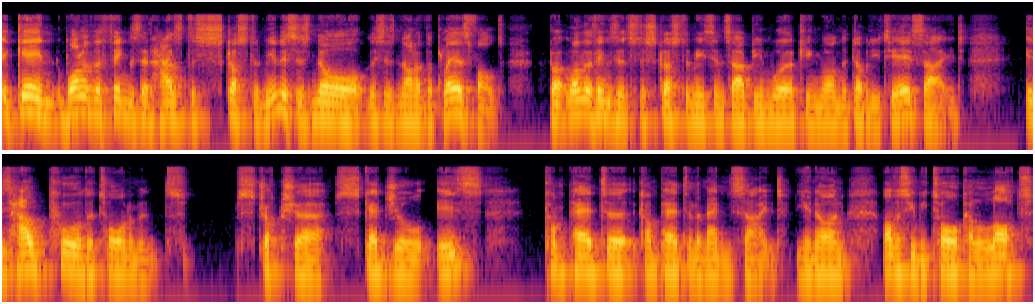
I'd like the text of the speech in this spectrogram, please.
Again, one of the things that has disgusted me, and this is no, this is none of the players' fault, but one of the things that's disgusted me since I've been working more on the WTA side is how poor the tournament structure schedule is compared to compared to the men's side, you know, and obviously we talk a lot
